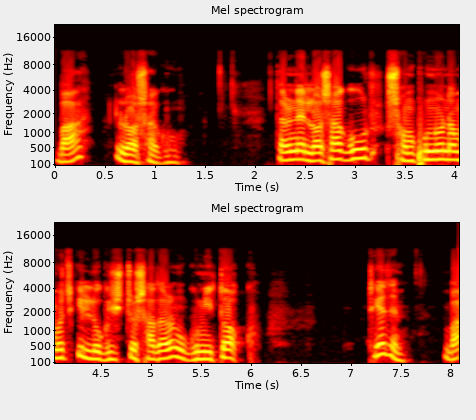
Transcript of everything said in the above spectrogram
বা লসাগু। তার মানে লসাগুর সম্পূর্ণ নাম হচ্ছে কি লঘিষ্ঠ সাধারণ গুণিতক। ঠিক আছে? বা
